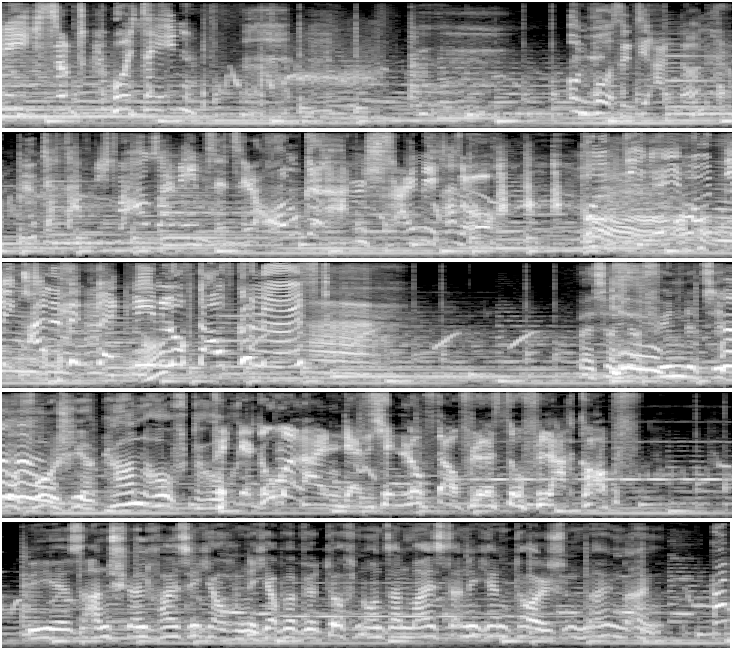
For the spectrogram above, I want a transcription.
liegt's und wo ist er hin? Und wo sind die anderen? Das darf nicht wahr sein, eben sind sie noch rumgeranscht. Sei nicht so. Häuptling, hey, Häuptling, alle sind weg, wie in Luft aufgelöst. Besser ihr findet sie, bevor Shere Khan auftaucht. Finde du mal einen, der sich in Luft auflöst, du Flachkopf. Wie ihr es anstellt, weiß ich auch nicht, aber wir dürfen unseren Meister nicht enttäuschen. Nein, nein. Gott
